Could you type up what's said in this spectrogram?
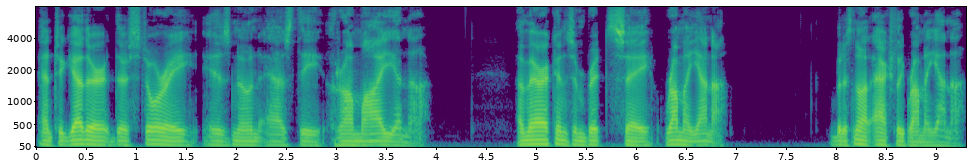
and together their story is known as the Ramayana. Americans and Brits say Ramayana, but it's not actually Ramayana.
